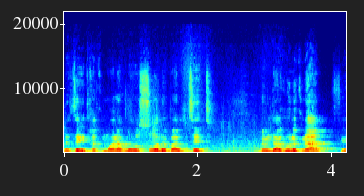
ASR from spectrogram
לזה התחכמו עליו לאוסרו לבל צאת הם דאגו לכנען לפי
